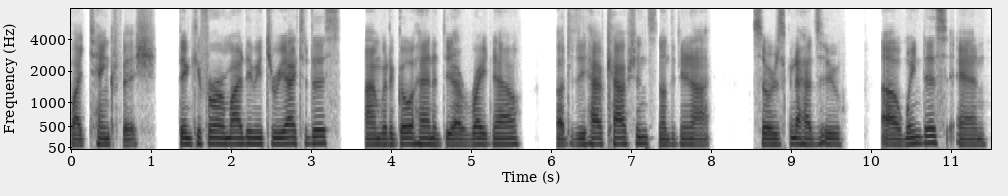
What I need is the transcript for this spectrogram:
by Tankfish. Thank you for reminding me to react to this. I'm going to go ahead and do that right now. Uh, did he have captions? No, they did not. So we're just going to have to uh, wing this. And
